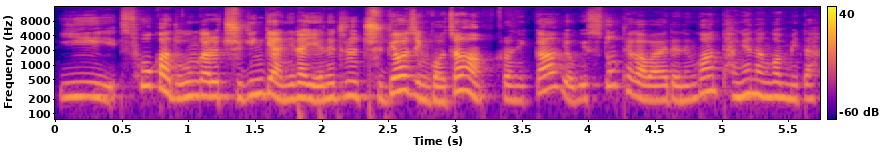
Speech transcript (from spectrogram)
이 소가 누군가를 죽인 게 아니라 얘네들은 죽여진 거죠. 그러니까 여기 수동태가 와야 되는 건 당연한 겁니다.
